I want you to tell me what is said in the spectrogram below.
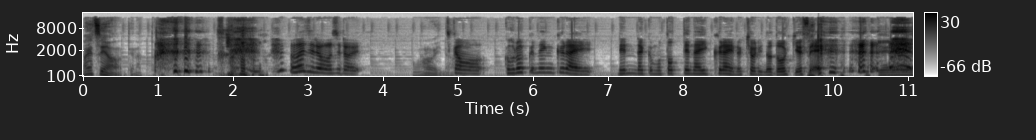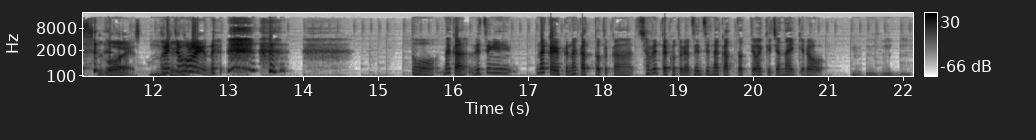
あいつやんってなった。マジで面白い。おもろいな。しかも、5、6年くらい連絡も取ってないくらいの距離の同級生。えー、すごい。めっちゃおもい。ろいよね。そう、なんか別に仲良くなかったとか、喋ったことが全然なかったってわけじゃないけど、うんうんうん。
